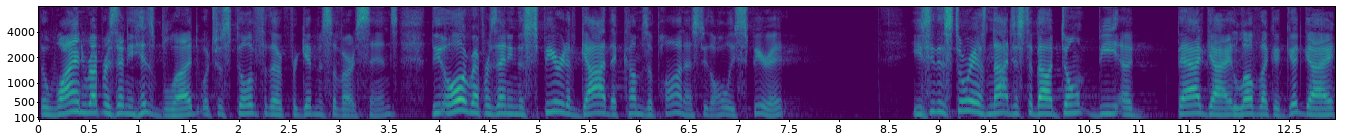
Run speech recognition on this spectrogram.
The wine representing his blood, which was spilled for the forgiveness of our sins. The oil representing the Spirit of God that comes upon us through the Holy Spirit. You see, the story is not just about don't be a bad guy, love like a good guy.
